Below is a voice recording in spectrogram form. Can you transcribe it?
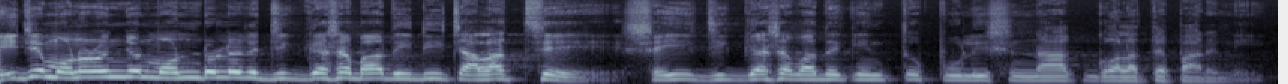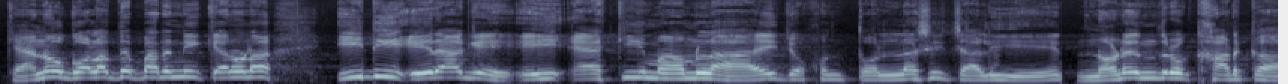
এই যে মনোরঞ্জন মণ্ডলের জিজ্ঞাসাবাদ ইডি চালাচ্ছে, সেই জিজ্ঞাসাবাদে কিন্তু পুলিশ নাক গলাতে পারেনি। কেন গলাতে পারেনি? কেননা ইডি এর আগে এই একই মামলায় যখন তল্লাশি চালিয়ে নরেন্দ্র খাড়কা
